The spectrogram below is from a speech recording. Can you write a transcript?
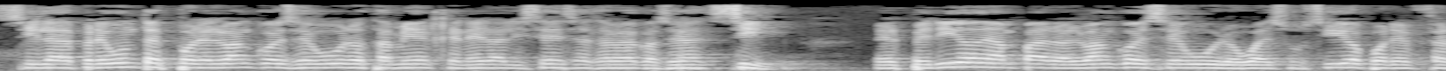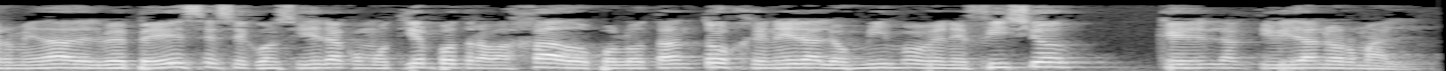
Si la pregunta es por el Banco de Seguros, ¿también genera licencias de Sí. El periodo de amparo al banco de seguro o al subsidio por enfermedad del BPS se considera como tiempo trabajado, por lo tanto genera los mismos beneficios que la actividad normal.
